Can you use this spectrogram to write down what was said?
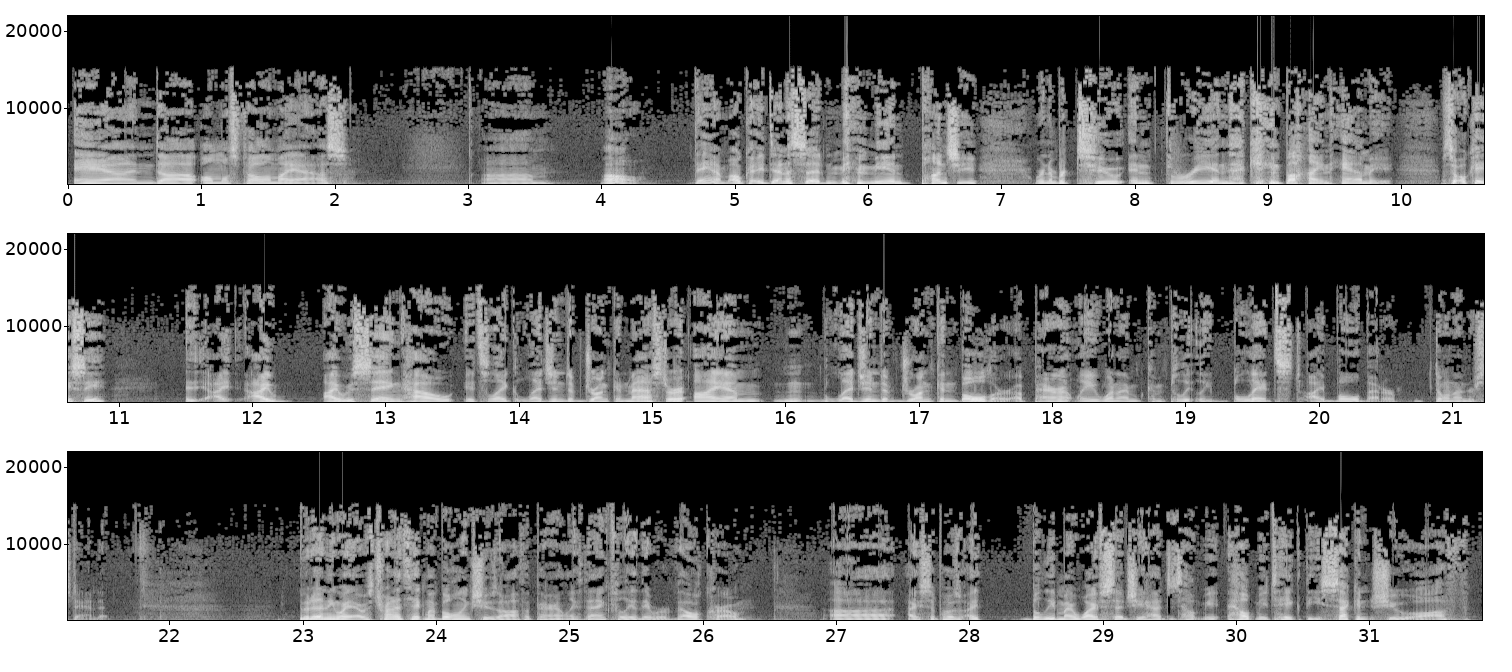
and uh, almost fell on my ass. Um, oh, damn. Okay, Dennis said me, me, and Punchy were number two and three in that game behind Hammy. So okay, see, I I I was saying how it's like Legend of Drunken Master. I am Legend of Drunken Bowler. Apparently, when I'm completely blitzed, I bowl better. Don't understand it. But anyway, I was trying to take my bowling shoes off. Apparently, thankfully, they were Velcro. Uh, I suppose I believe my wife said she had to help me help me take the second shoe off.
